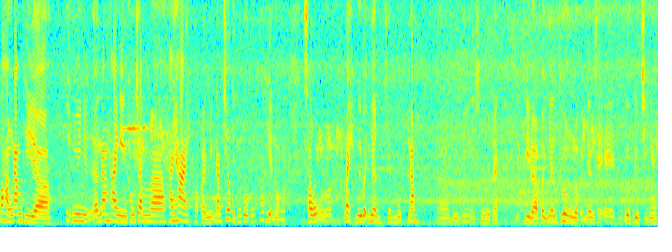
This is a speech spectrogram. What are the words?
Qua hàng năm thì uh, tự như những năm 2022 hoặc là những năm trước thì chúng tôi cũng phát hiện khoảng 6 7 người bệnh nhân trên một năm đối với những trường hợp này thì là bệnh nhân thường là bệnh nhân sẽ được điều trị ngay.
